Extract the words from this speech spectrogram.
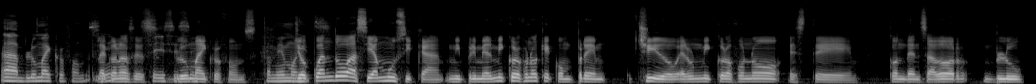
Ah, Blue Microphones. ¿La conoces? Sí, sí, Blue sí. Microphones. También Yo bonitos. cuando hacía música, mi primer micrófono que compré, chido, era un micrófono este condensador Blue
